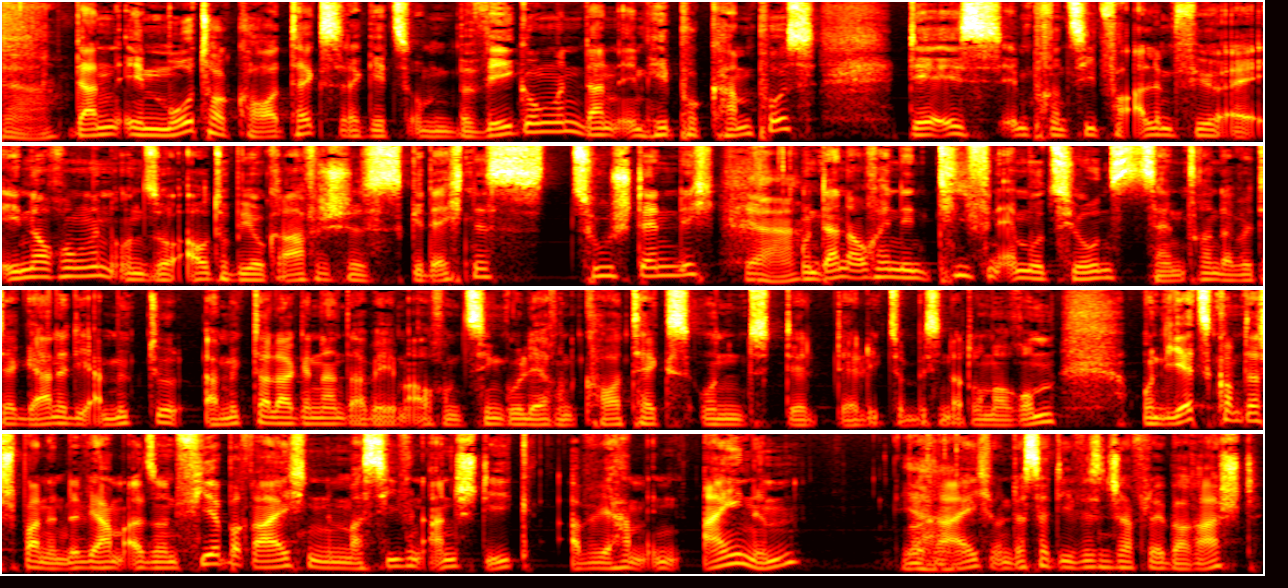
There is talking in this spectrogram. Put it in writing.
Ja. Dann im Motorkortex, da geht's um Bewegungen. Dann im Hippocampus, der ist im Prinzip vor allem für Erinnerungen und so autobiografisches Gedächtnis zuständig. Ja. Und dann auch in den tiefen Emotionszentren, da wird ja gerne die Amygdala genannt, aber eben auch im singulären Kortex und der, der liegt so ein bisschen da drum herum. Und jetzt kommt das Spannende. Wir haben also in vier Bereichen einen massiven Anstieg, aber wir haben in einem Ja. Bereich, und das hat die Wissenschaftler überrascht,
